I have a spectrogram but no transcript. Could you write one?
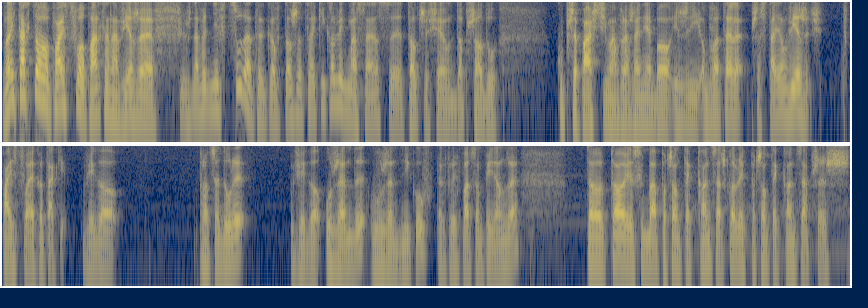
No i tak to państwo oparte na wierze w, już nawet nie w cuda, tylko w to, że to jakikolwiek ma sens, y, toczy się do przodu ku przepaści, mam wrażenie, bo jeżeli obywatele przestają wierzyć w państwo jako takie, w jego procedury, w jego urzędy, w urzędników, dla których płacą pieniądze, to to jest chyba początek końca, aczkolwiek początek końca przecież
